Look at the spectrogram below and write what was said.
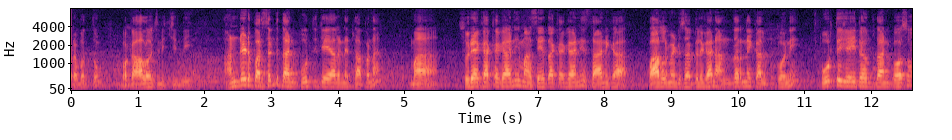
ప్రభుత్వం ఒక ఆలోచన ఇచ్చింది. హండ్రెడ్ పర్సెంట్ దాన్ని పూర్తి చేయాలనే తపన మా సురేఖక్క కానీ మా సీతక్క కానీ స్థానిక పార్లమెంటు సభ్యులు కానీ అందరినీ కలుపుకొని పూర్తి చేయడం దానికోసం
